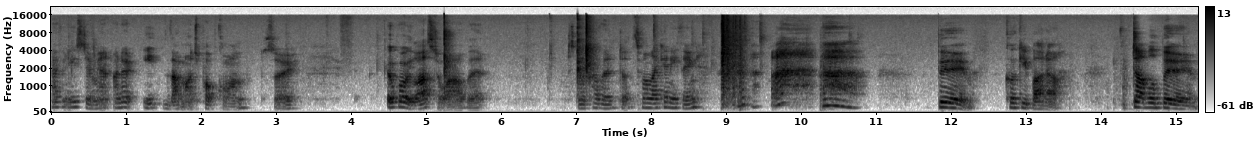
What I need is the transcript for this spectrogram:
I haven't used them yet I don't eat that much popcorn so it'll probably last a while but still covered. Doesn't smell like anything boom cookie butter double boom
